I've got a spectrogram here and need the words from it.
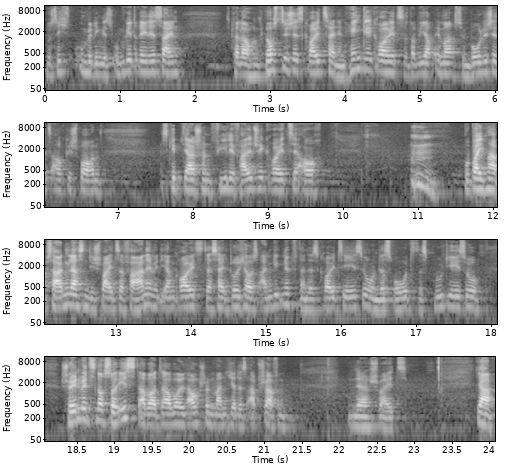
muss nicht unbedingt das Umgedrehte sein. Es kann auch ein gnostisches Kreuz sein, ein Henkelkreuz oder wie auch immer, symbolisch jetzt auch gesprochen. Es gibt ja schon viele falsche Kreuze auch. Wobei ich mir habe sagen lassen, die Schweizer Fahne mit ihrem Kreuz, das sei durchaus angeknüpft an das Kreuz Jesu und das Rot, das Blut Jesu. Schön, wenn es noch so ist, aber da wollen auch schon manche das abschaffen in der Schweiz. Ja,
